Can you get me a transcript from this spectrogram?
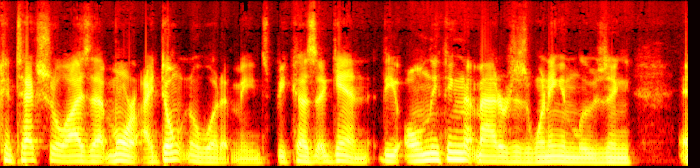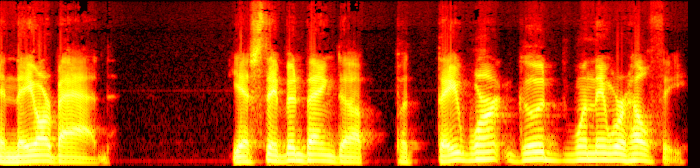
contextualize that more. I don't know what it means because, again, the only thing that matters is winning and losing, and they are bad. Yes, they've been banged up, but they weren't good when they were healthy.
